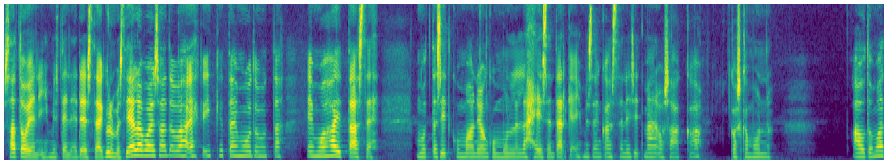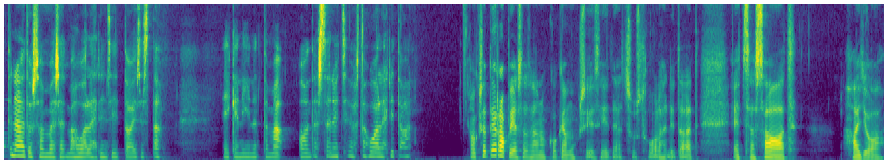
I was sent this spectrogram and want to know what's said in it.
satojen ihmisten edestä, ja kyllä mä siellä voi saada vähän ehkä itkeä tai muuta, mutta ei mua haittaa se. Mutta sitten kun mä oon jonkun mulle läheisen tärkeän ihmisen kanssa, niin sit mä en osaakaan, koska mun automaattinäytös on myös, että mä huolehdin siitä toisesta, eikä niin, että mä oon tässä nyt se, josta huolehditaan. Onko se terapiassa saanut kokemuksia siitä, että susta huolehditaan, että, että sä saat hajoa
